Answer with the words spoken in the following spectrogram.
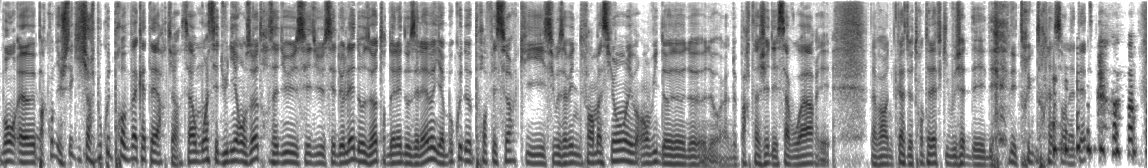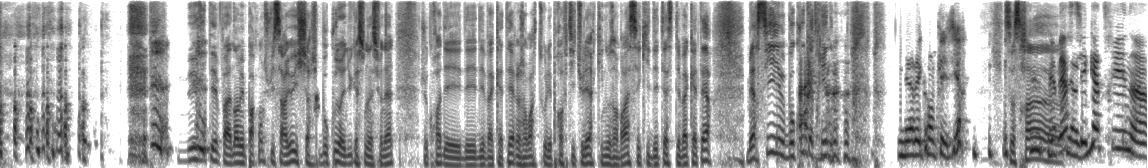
Bon, euh, par contre, je sais qu'ils cherchent beaucoup de profs vacataires. Tiens, ça au moins c'est du lien aux autres, c'est du, c'est du, c'est de l'aide aux autres, de l'aide aux élèves. Il y a beaucoup de professeurs qui, si vous avez une formation et envie de, de, de, voilà, de partager des savoirs et d'avoir une classe de 30 élèves qui vous jettent des, des, des trucs dans la, sur la tête. N'hésitez pas. Non, mais par contre, je suis sérieux, ils cherchent beaucoup dans l'éducation nationale. Je crois des, des, des vacataires et j'embrasse tous les profs titulaires qui nous embrassent et qui détestent les vacataires. Merci beaucoup, Catherine. Mais avec grand plaisir. Ce sera. euh, Merci. Catherine.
